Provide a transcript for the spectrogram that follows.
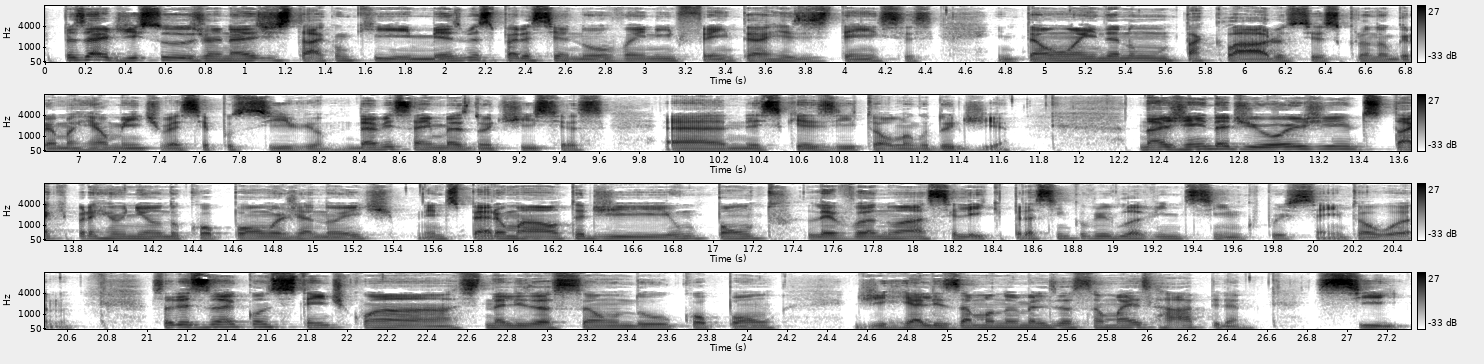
Apesar disso, os jornais destacam que mesmo esse parecer novo ainda enfrenta resistências, então ainda não está claro se esse cronograma realmente vai ser possível. Devem sair mais notícias é, nesse quesito ao longo do dia. Na agenda de hoje, destaque para a reunião do Copom hoje à noite. A gente espera uma alta de um ponto, levando a Selic para 5,25% ao ano. Essa decisão é consistente com a sinalização do Copom de realizar uma normalização mais rápida se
